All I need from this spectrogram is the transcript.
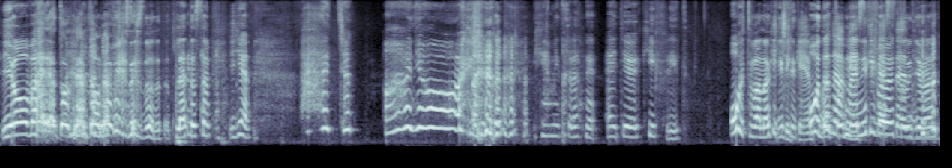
jó, várjatok, nem tudom befejezni ezt a mondatot, leteszem, igen, hát csak anya, és akkor, igen, mit szeretnél? Egy kiflit ott van a kiflit, oda, oda tud menni, föl tudjon.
